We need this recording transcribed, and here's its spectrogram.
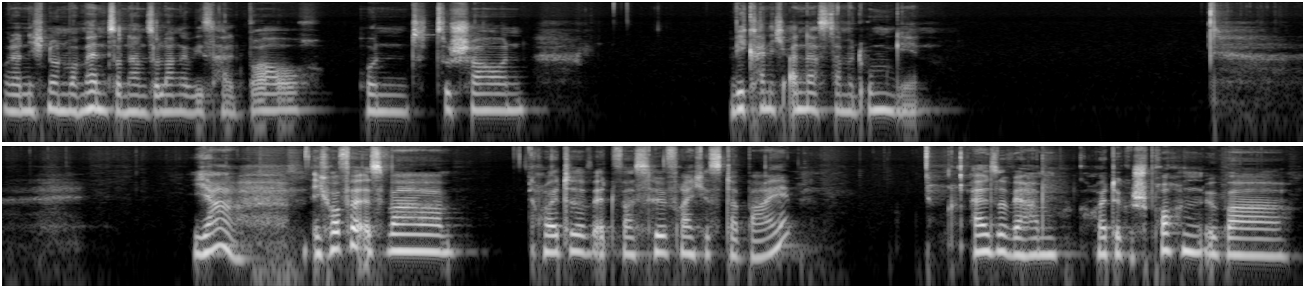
Oder nicht nur einen Moment, sondern so lange, wie es halt braucht. Und zu schauen, wie kann ich anders damit umgehen. Ja, ich hoffe, es war heute etwas Hilfreiches dabei. Also, wir haben heute gesprochen über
